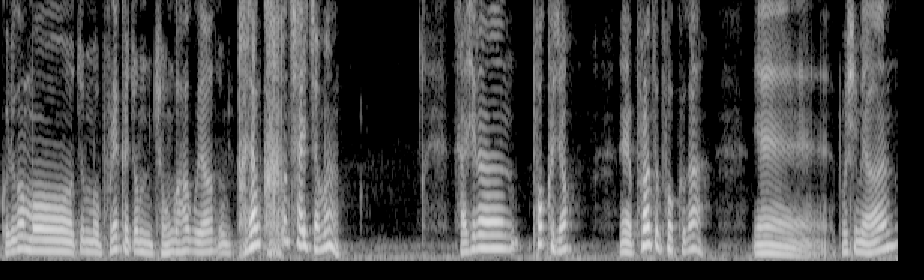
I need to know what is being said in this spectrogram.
그리고 뭐 좀뭐 브레이크 좀 좋은 거 하고요. 좀 가장 큰 차이점은 사실은 포크죠. 예, 프론트 포크가 예, 보시면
